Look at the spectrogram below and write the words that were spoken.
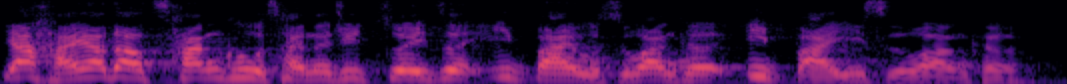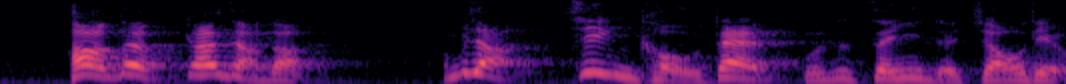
要还要到仓库才能去追这一百五十万颗，一百一十万颗。好，那刚才讲的我们讲进口蛋不是争议的焦点，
